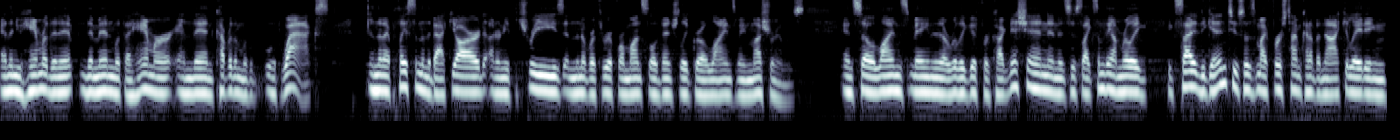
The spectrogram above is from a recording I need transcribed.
and then you hammer them in, them in with a hammer, and then cover them with with wax. And then I place them in the backyard underneath the trees, and then over three or four months, they'll eventually grow lion's mane mushrooms. And so lion's mane are really good for cognition, and it's just like something I'm really excited to get into. So this is my first time kind of inoculating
